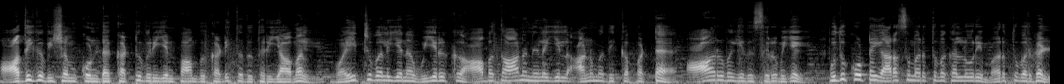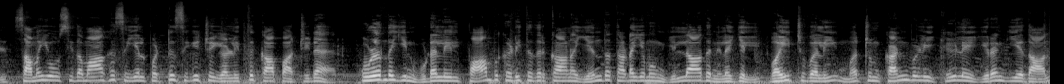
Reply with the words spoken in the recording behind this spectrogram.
அதிக விஷம் கொண்ட கட்டுவிரியன் பாம்பு கடித்தது தெரியாமல் வயிற்று வலி என உயிருக்கு ஆபத்தான நிலையில் அனுமதிக்கப்பட்ட ஆறு வயது சிறுமியை புதுக்கோட்டை அரசு மருத்துவக் கல்லூரி மருத்துவர்கள் சமயோசிதமாக செயல்பட்டு சிகிச்சை அளித்து காப்பாற்றினர். குழந்தையின் உடலில் பாம்பு கடித்ததற்கான எந்த தடயமும் இல்லாத நிலையில் வயிற்றுவலி மற்றும் கண்விழி கீழே இறங்கியதால்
